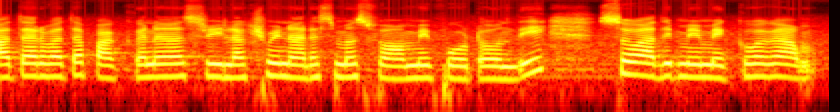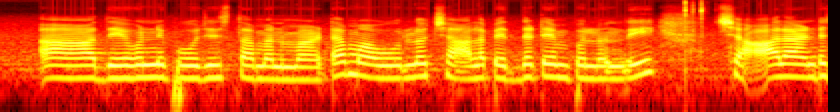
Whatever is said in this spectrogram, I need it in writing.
ఆ తర్వాత పక్కన శ్రీ లక్ష్మీ నరసింహస్వామి ఫోటో ఉంది. సో అది మేము ఎక్కువగా ఆ దేవుణ్ణి పూజిస్తామన్నమాట. మా ఊర్లో చాలా పెద్ద టెంపుల్ ఉంది. చాలా అంటే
